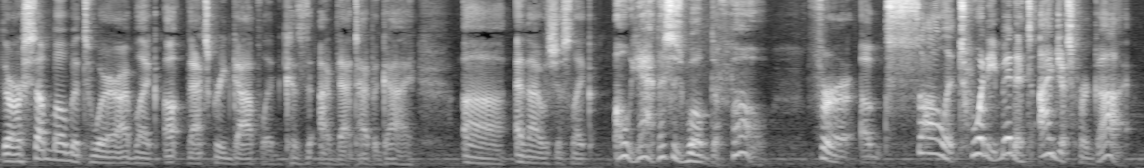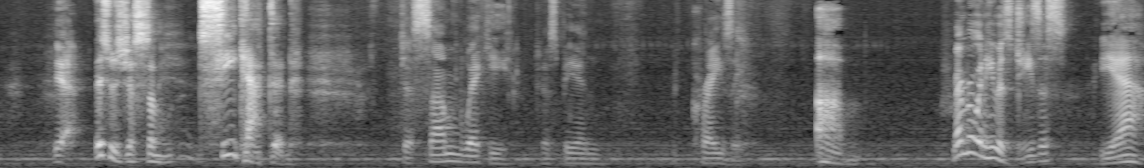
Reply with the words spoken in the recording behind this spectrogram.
there are some moments where I'm like, "Oh, that's Green Goblin," because I'm that type of guy. Uh, and I was just like, "Oh yeah, this is Willem Dafoe." For a solid twenty minutes, I just forgot. Yeah. This was just some sea captain. Just some wiki just being crazy. Um Remember when he was Jesus? Yeah,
